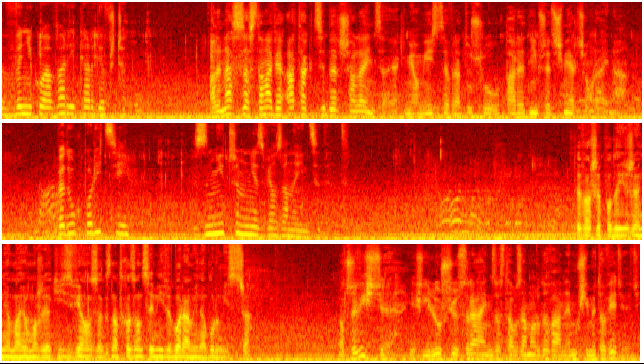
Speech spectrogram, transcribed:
w wyniku awarii kardiowszczepu. Ale nas zastanawia atak cyberszaleńca, jaki miał miejsce w ratuszu parę dni przed śmiercią Raina. Według policji z niczym niezwiązany incydent. Te wasze podejrzenia mają może jakiś związek z nadchodzącymi wyborami na burmistrza? Oczywiście, jeśli Lucius Rain został zamordowany, musimy to wiedzieć.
